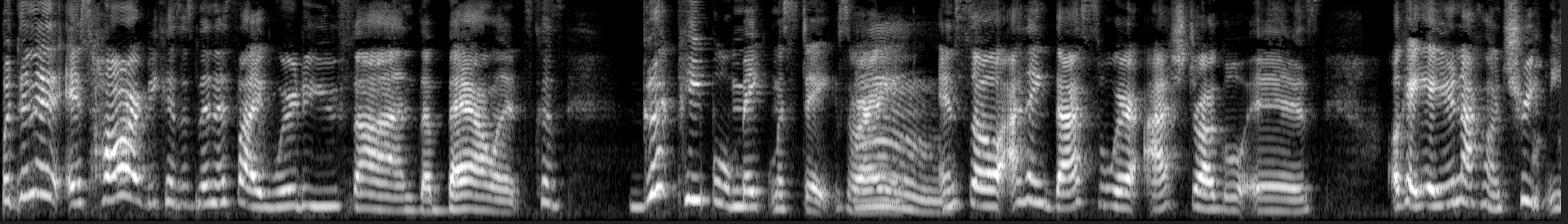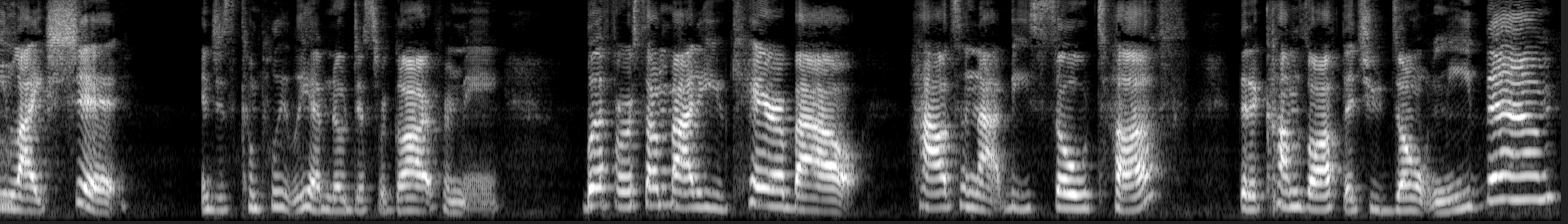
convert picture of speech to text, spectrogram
But then it, it's hard because it's, then it's like, where do you find the balance? Because good people make mistakes, right? Mm. And so I think that's where I struggle is, okay, yeah, you're not going to treat me like shit and just completely have no disregard for me. But for somebody you care about, how to not be so tough that it comes off that you don't need them,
